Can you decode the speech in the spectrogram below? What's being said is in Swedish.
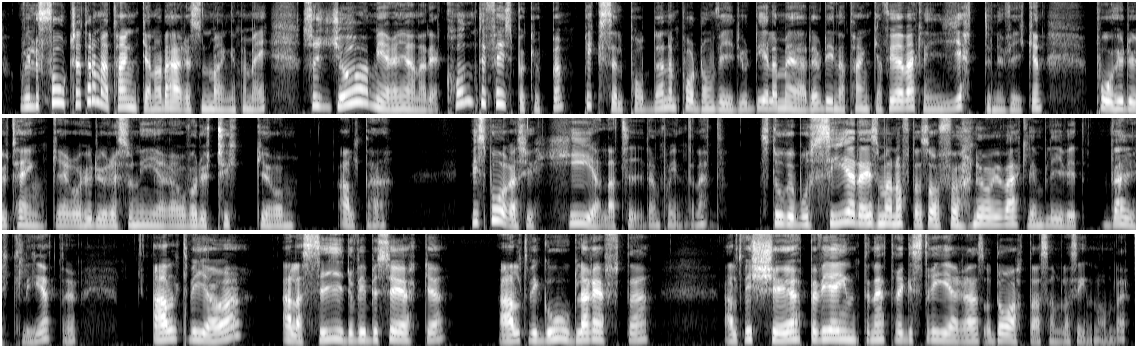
Och vill du fortsätta de här tankarna och det här resonemanget med mig så gör mer än gärna det. Kom till Facebookgruppen Pixelpodden, en podd om video. Dela med dig av dina tankar för jag är verkligen jättenyfiken på hur du tänker och hur du resonerar och vad du tycker om allt det här. Vi spåras ju hela tiden på internet. Storebror ser dig som man ofta sa för det har ju verkligen blivit verkligheter. Allt vi gör, alla sidor vi besöker, allt vi googlar efter, allt vi köper via internet registreras och data samlas in om det.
